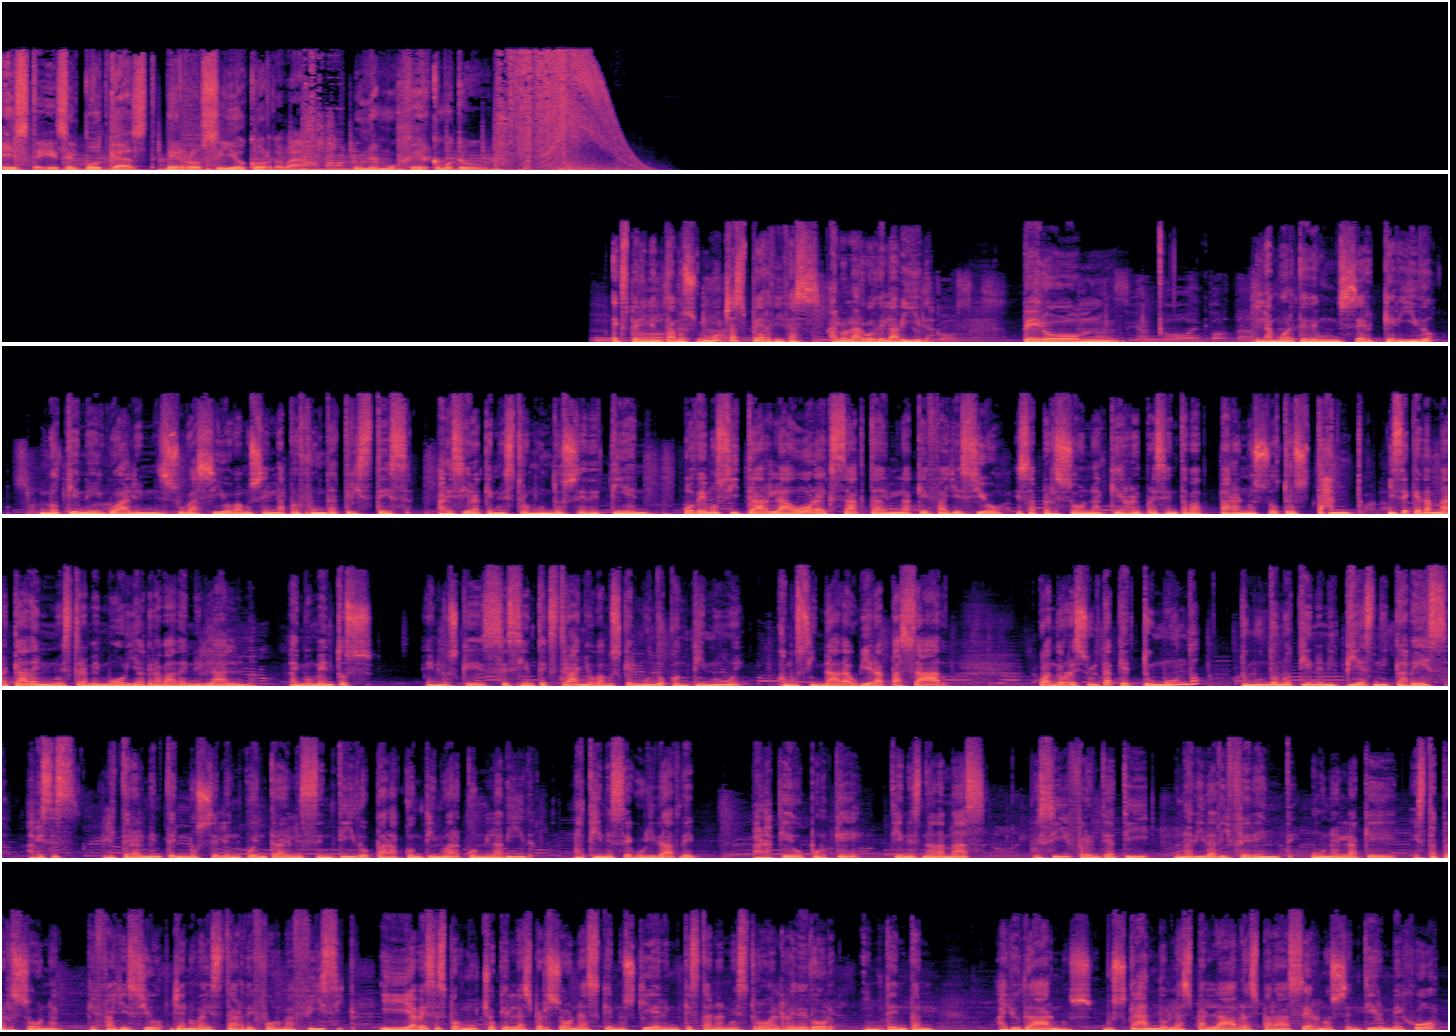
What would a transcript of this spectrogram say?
Este es el podcast de Rocío Córdoba. Una mujer como tú. Experimentamos muchas pérdidas a lo largo de la vida, pero mm, la muerte de un ser querido no tiene igual en su vacío, vamos, en la profunda tristeza. Pareciera que nuestro mundo se detiene. Podemos citar la hora exacta en la que falleció esa persona que representaba para nosotros tanto y se queda marcada en nuestra memoria, grabada en el alma. Hay momentos en los que se siente extraño, vamos, que el mundo continúe, como si nada hubiera pasado. Cuando resulta que tu mundo, tu mundo no tiene ni pies ni cabeza. A veces literalmente no se le encuentra el sentido para continuar con la vida. No tienes seguridad de para qué o por qué. Tienes nada más, pues sí, frente a ti una vida diferente, una en la que esta persona que falleció ya no va a estar de forma física. Y a veces por mucho que las personas que nos quieren, que están a nuestro alrededor, intentan ayudarnos, buscando las palabras para hacernos sentir mejor,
